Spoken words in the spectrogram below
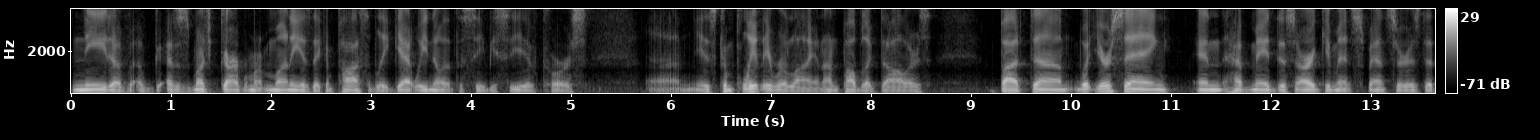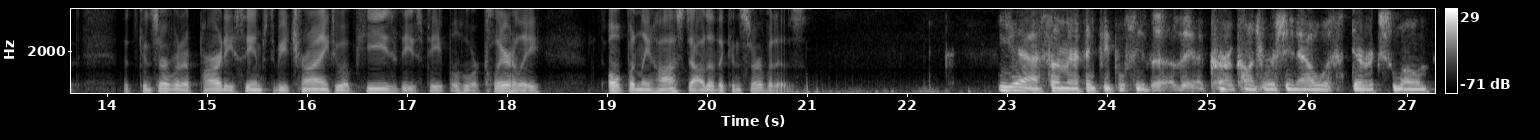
need of, of, as much government money as they can possibly get. We know that the CBC, of course, um, is completely reliant on public dollars. But um, what you're saying and have made this argument, Spencer, is that the Conservative Party seems to be trying to appease these people who are clearly openly hostile to the Conservatives. Yeah, so I mean, I think people see the the current controversy now with Derek Sloan,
